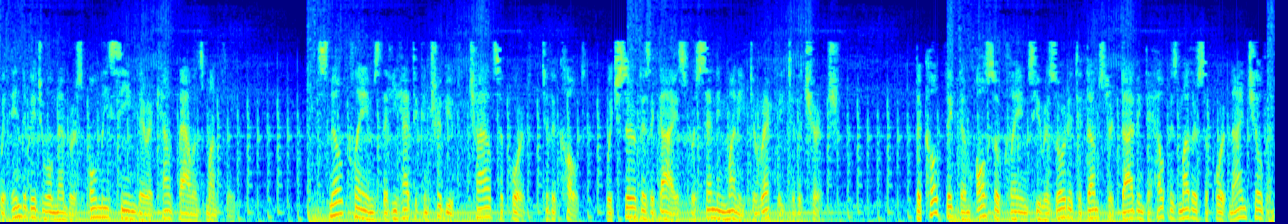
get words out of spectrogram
with individual members only seeing their account balance monthly. Snow claims that he had to contribute child support to the cult, which served as a guise for sending money directly to the church. The cult victim also claims he resorted to dumpster diving to help his mother support nine children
